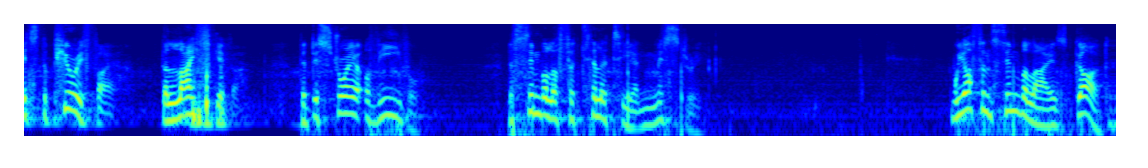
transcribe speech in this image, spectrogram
It's the purifier, the life giver, the destroyer of evil, the symbol of fertility and mystery. We often symbolize God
